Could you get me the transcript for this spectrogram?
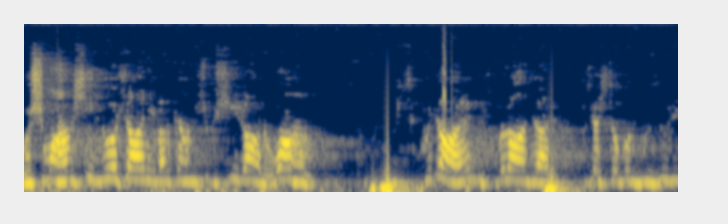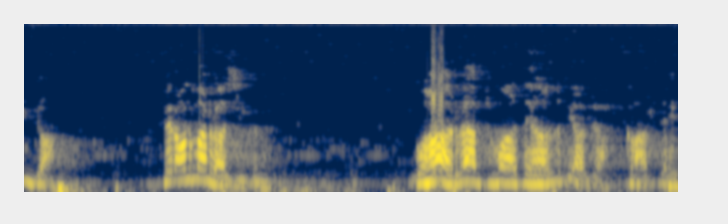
گشما ہمشی لوٹانی بلکہ ہمشی شیران وہاں کجا ہے؟ بلان جائے جشتوں پر بزوری جا۔ پھر ان من راضی کرو گوھار ربط ماتے حل بیا گیا کارتے ہی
